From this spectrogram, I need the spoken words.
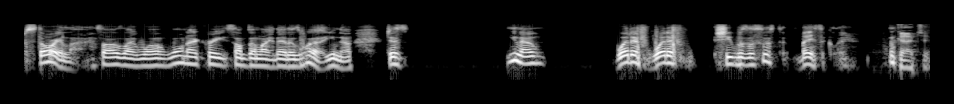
storyline. So I was like, well, won't I create something like that as well? You know, just you know, what if what if she was a sister, basically? gotcha.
